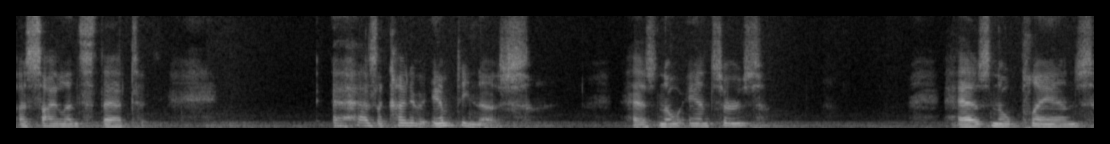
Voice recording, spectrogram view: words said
a silence that has a kind of emptiness, has no answers, has no plans,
